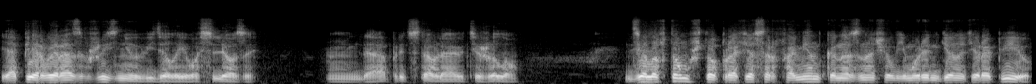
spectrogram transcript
Я первый раз в жизни увидела его слезы. Да, представляю, тяжело. Дело в том, что профессор Фоменко назначил ему рентгенотерапию,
